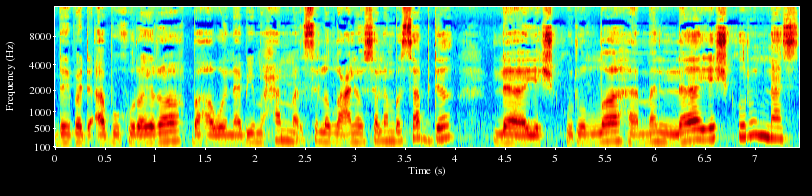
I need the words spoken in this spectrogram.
daripada Abu Hurairah bahawa Nabi Muhammad sallallahu alaihi wasallam bersabda la yashkurullaha man la yashkurun nas.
